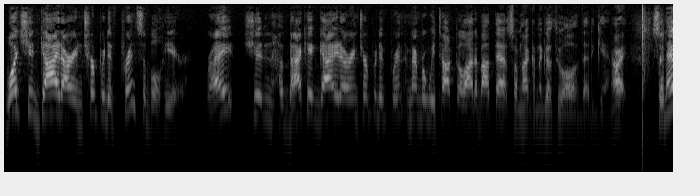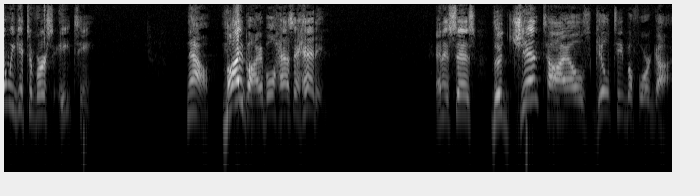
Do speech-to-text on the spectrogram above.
What should guide our interpretive principle here, right? Shouldn't Habakkuk guide our interpretive principle? Remember, we talked a lot about that, so I'm not going to go through all of that again. All right, so now we get to verse 18. Now, my Bible has a heading, and it says, The Gentiles guilty before God.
